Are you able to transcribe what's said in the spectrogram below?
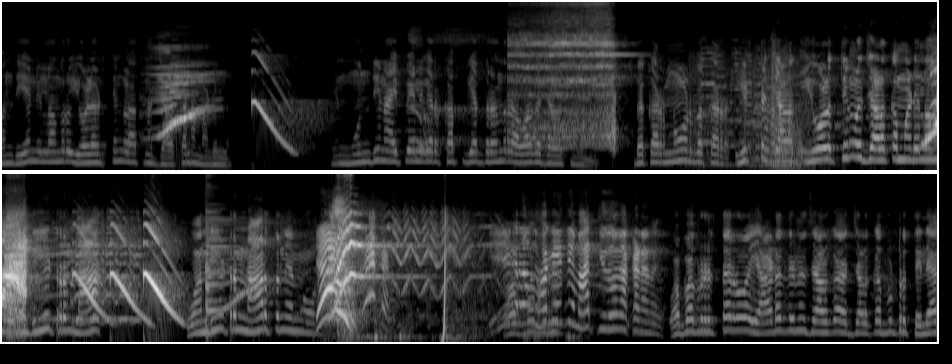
ಒಂದ್ ಏನಿಲ್ಲ ಅಂದ್ರು ಏಳೆಂಟು ತಿಂಗಳ ಆತ್ ನಾ ಜಳಕನ ಮಾಡಿಲ್ಲ. ಇನ್ ಮುಂದಿನ ಐ ಪಿ ಎಲ್ ಗೆರ ಕಪ್ ಗೆದ್ರಂದ್ರ ಅವಾಗ ಜಳಕ ಬೇಕಾರ ಬೇಕಾರ್ ನೋಡ್ಬೇಕಾರ ಇಟ್ಟು ಜಳಕ ಏಳು ತಿಂಗಳು ಜಳಕ ಮಾಡಿಲ್ಲ ಅಂದ್ರೆ ಒಂದ್ ನಾ ಒಂದ್ ಲೀಟರ್ ನಾರ್ತನೆ ನೋಡ್ ಈಗ ನಮ್ದು ಹೊಗೈತಿ ಮಾತ್ ಇದೊಂದ ಕಡೆ ನನಗೆ ಒಬ್ಬೊಬ್ರು ಇರ್ತಾರೋ ಎರಡ ದಿನ ಜಳಕ ಜಳಕ ಬಿಟ್ರು ತಲೆಯ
